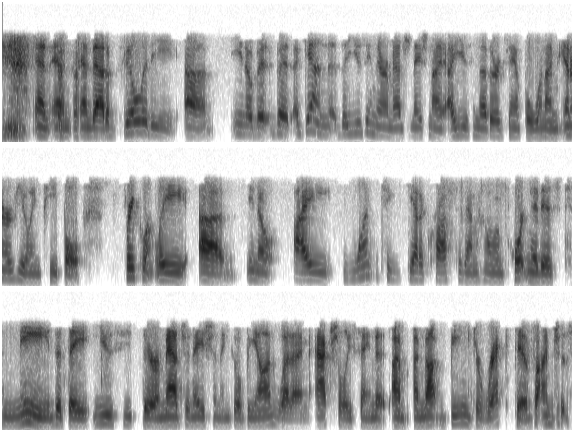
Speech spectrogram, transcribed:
and and and that ability, um, you know, but but again, the using their imagination. I, I use another example when I'm interviewing people. Frequently, uh, you know, I want to get across to them how important it is to me that they use their imagination and go beyond what I'm actually saying. That I'm I'm not being directive. I'm just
